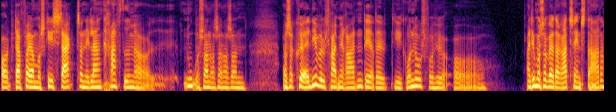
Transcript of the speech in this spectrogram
og der får jeg måske sagt sådan et eller andet kraftet med, og nu og sådan og sådan og sådan. Og så kører jeg alligevel frem i retten der, der de er grundlovsforhør, og ej, det må så være, da retssagen starter.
